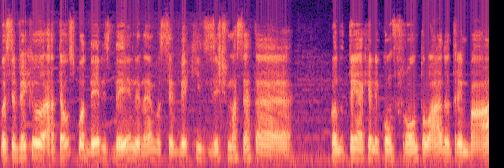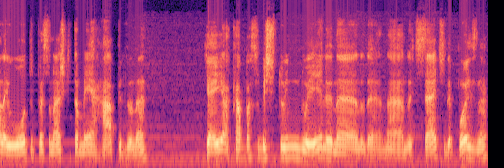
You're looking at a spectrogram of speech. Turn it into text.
Você vê que o- até os poderes dele, né? Você vê que existe uma certa. Quando tem aquele confronto lá do trem bala e o outro personagem que também é rápido, né? Que aí acaba substituindo ele né, no, na, no set depois, né?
